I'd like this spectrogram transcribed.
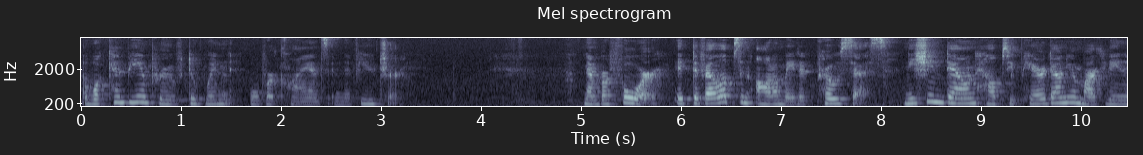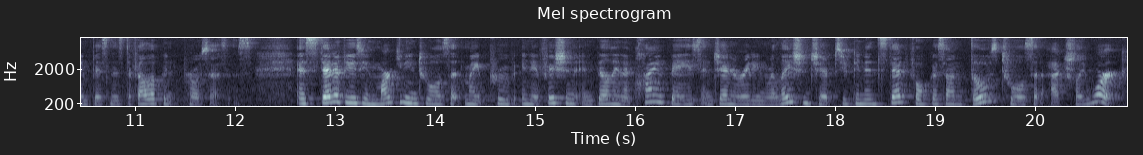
and what can be improved to win over clients in the future. Number four, it develops an automated process. Niching down helps you pare down your marketing and business development processes. Instead of using marketing tools that might prove inefficient in building a client base and generating relationships, you can instead focus on those tools that actually work.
